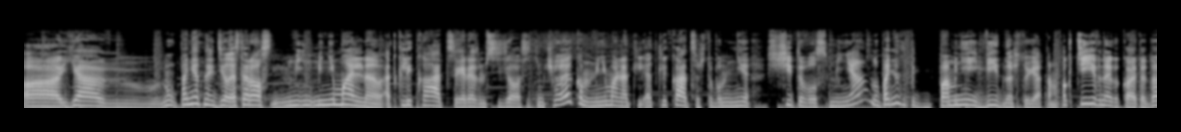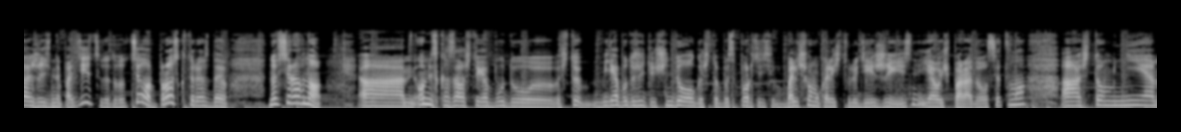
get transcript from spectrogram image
А, Я, ну, понятное дело, я старалась ми- минимально откликаться. Я рядом сидела с этим человеком, минимально отли- откликаться, чтобы он не считывал с меня. Ну, понятно, по- мне видно, что я там активная какая-то, да, жизненная позиция, вот это вот все, вопрос, который я задаю. Но все равно а, он мне сказал, что я буду, что я буду жить очень долго, чтобы испортить большому количеству людей жизнь. Я очень порадовалась этому. А, что мне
